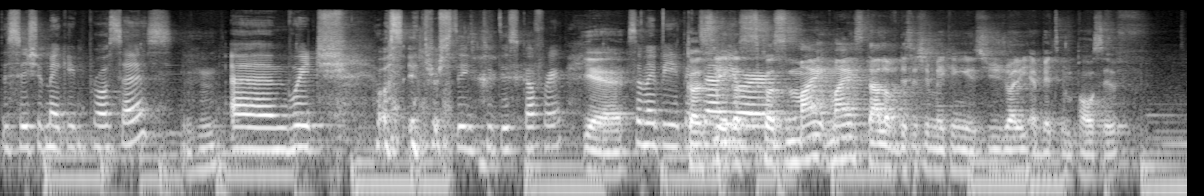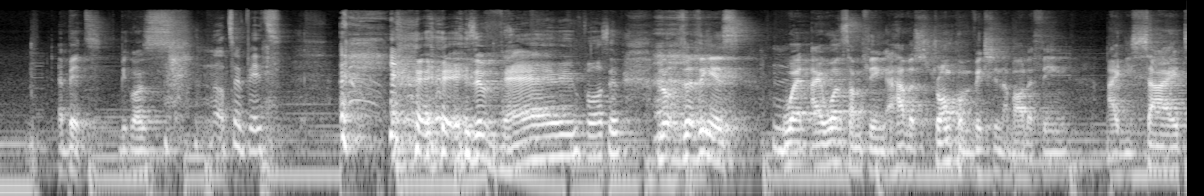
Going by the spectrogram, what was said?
decision making process, um, which was interesting to discover. Yeah. So maybe you can Because tell your. because my, my style of decision making is usually a bit impulsive. A bit. Because Not a bit. is it very impulsive? No, the thing is, when I want something, I have a strong conviction about a thing. I decide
